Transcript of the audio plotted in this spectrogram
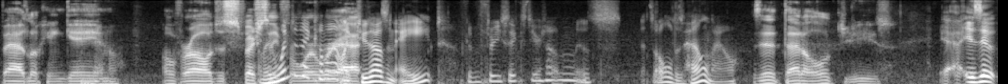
bad looking game Yeah. overall, just I especially mean, when for did where that come out? at. Like 2008 for the 360 or something? It's it's old as hell now. Is it that old? Jeez. Yeah, Is it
